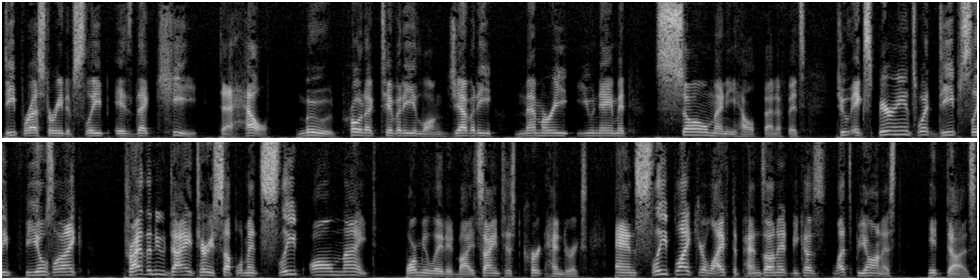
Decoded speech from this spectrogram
Deep restorative sleep is the key to health, mood, productivity, longevity, memory, you name it so many health benefits. To experience what deep sleep feels like, try the new dietary supplement Sleep All Night, formulated by scientist Kurt Hendricks. And sleep like your life depends on it because, let's be honest, it does.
